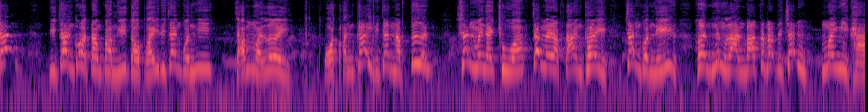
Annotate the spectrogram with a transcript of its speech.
ฉันดิฉันก็ทำความดีต่อไปดิฉันคนนี้จำไว้เลยพอตันใกล้ดิฉันนับเตือนฉันไม่ได้ชัวร์ฉันไม่รับตังค์ใครฉันคนนี้เฮิรนหนึ่งล้านบาทสำหรับดิฉันไม่มีขา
